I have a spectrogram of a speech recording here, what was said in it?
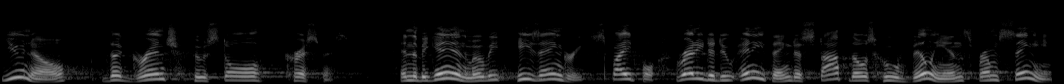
You know, the Grinch who stole Christmas. In the beginning of the movie, he's angry, spiteful, ready to do anything to stop those Whovilleans from singing.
